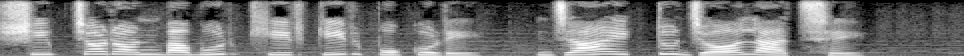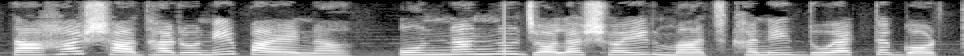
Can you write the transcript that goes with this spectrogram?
শিবচরণবাবুর খিড়কির পুকুরে যা একটু জল আছে, তাহা সাধারণে পায় না। অন্যান্য জলাশয়ের মাঝখানে দু একটা গর্ত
